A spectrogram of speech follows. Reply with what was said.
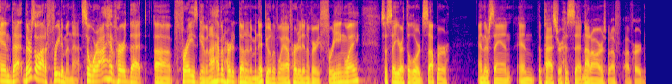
And that there's a lot of freedom in that. So where I have heard that uh, phrase given, I haven't heard it done in a manipulative way. I've heard it in a very freeing way. So say you're at the Lord's Supper, and they're saying, and the pastor has said, not ours, but I've I've heard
